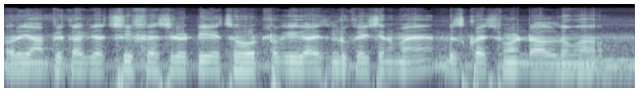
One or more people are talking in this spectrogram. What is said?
और यहाँ पे काफ़ी अच्छी फैसिलिटी है इस होटल की गाइस लोकेशन मैं डिस्क्रिप्शन में डाल दूँगा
